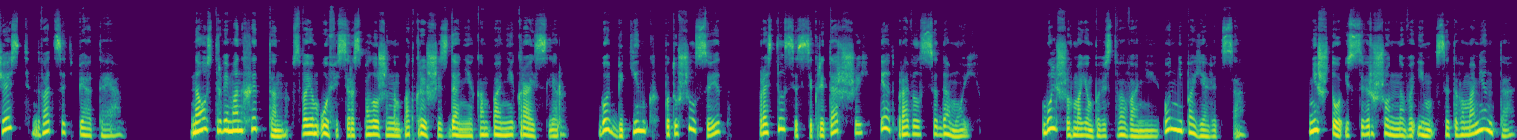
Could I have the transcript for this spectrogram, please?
Часть двадцать пятая. На острове Манхэттен, в своем офисе, расположенном под крышей здания компании Крайслер, Бобби Кинг потушил свет, простился с секретаршей и отправился домой. Больше в моем повествовании он не появится. Ничто из совершенного им с этого момента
